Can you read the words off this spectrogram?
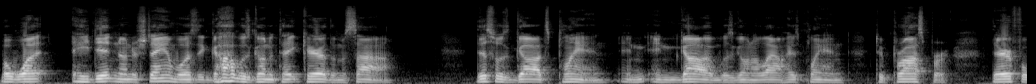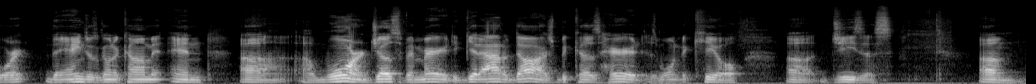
But what he didn't understand was that God was going to take care of the Messiah. This was God's plan, and, and God was going to allow his plan to prosper. Therefore, the angel is going to come and uh, uh, warn Joseph and Mary to get out of Dodge because Herod is wanting to kill uh, Jesus. Um,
